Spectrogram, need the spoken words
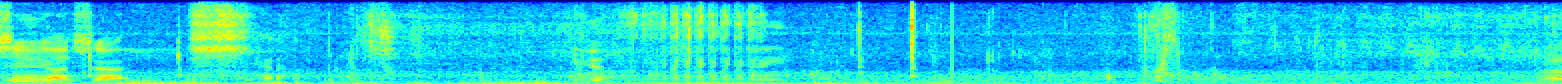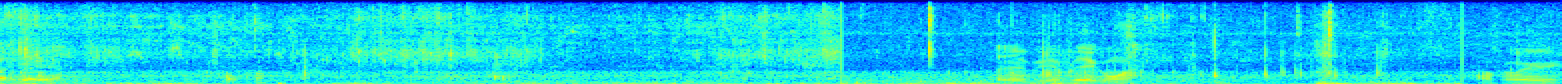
Machine big. gun shot. He goes. Right there. That'd be a big one. That's weird.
